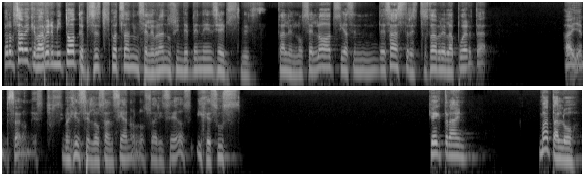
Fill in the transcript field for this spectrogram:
Pero sabe que va a haber mitote, pues estos cuatro están celebrando su independencia y pues, salen los celots y hacen desastres, entonces abre la puerta. Ah, ya empezaron estos. Imagínense los ancianos, los fariseos y Jesús. ¿Qué traen? Mátalo.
